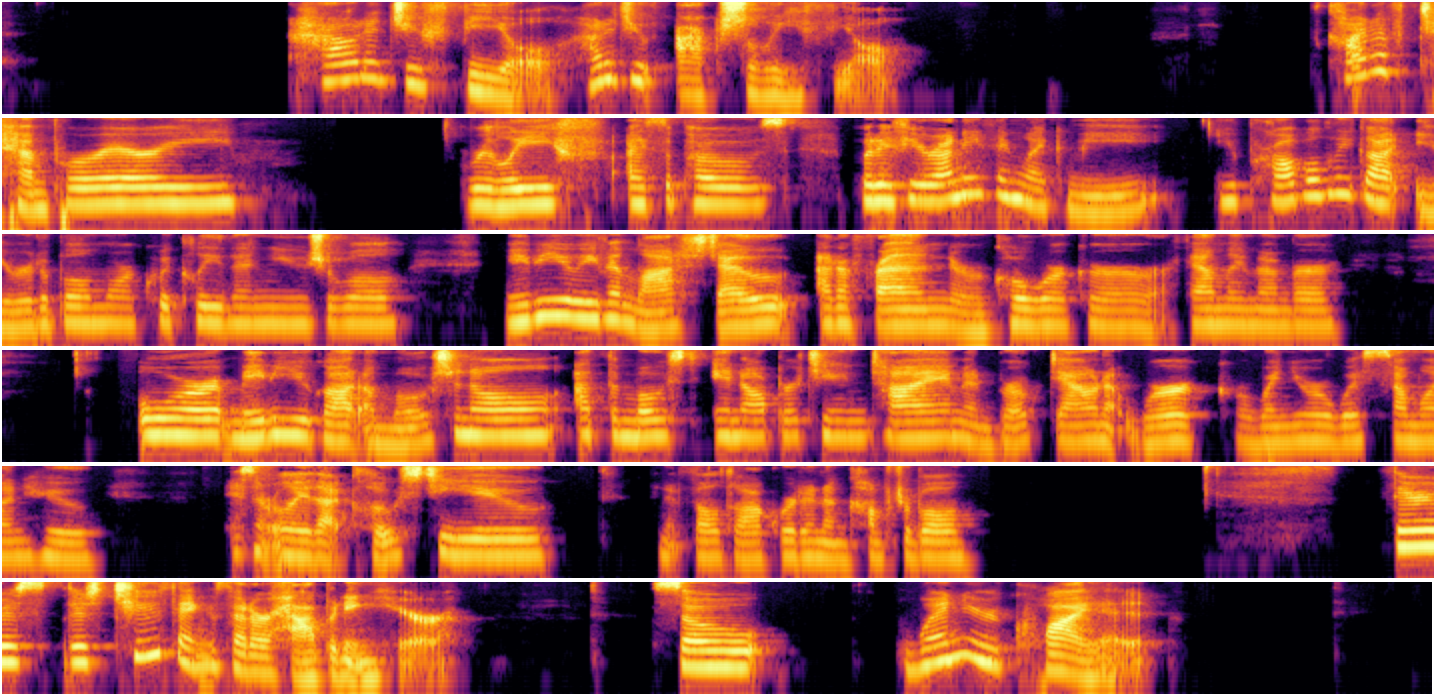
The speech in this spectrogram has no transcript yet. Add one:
how did you feel? How did you actually feel? It's kind of temporary relief, I suppose. But if you're anything like me, you probably got irritable more quickly than usual. Maybe you even lashed out at a friend or a coworker or a family member. Or maybe you got emotional at the most inopportune time and broke down at work or when you were with someone who isn't really that close to you and it felt awkward and uncomfortable. There's there's two things that are happening here. So when you're quiet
